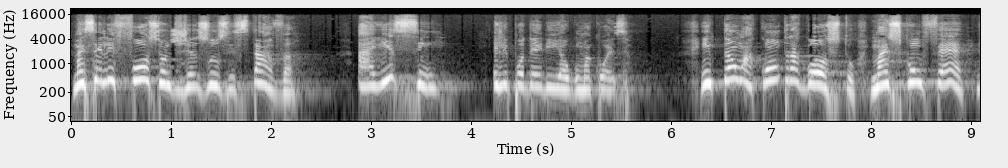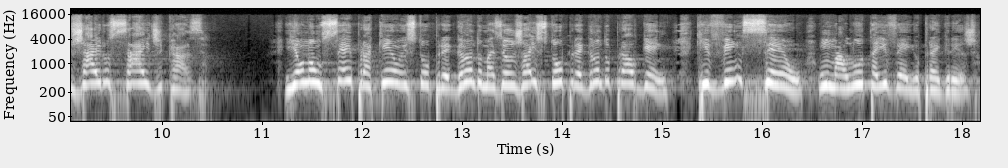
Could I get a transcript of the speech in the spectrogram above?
Mas se ele fosse onde Jesus estava, aí sim, ele poderia alguma coisa. Então, a contragosto, mas com fé, Jairo sai de casa. E eu não sei para quem eu estou pregando, mas eu já estou pregando para alguém que venceu uma luta e veio para a igreja.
